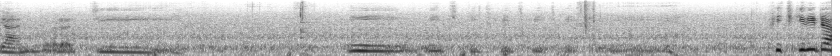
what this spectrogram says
চান করাচ্ছি এই পিচ পিচ পিচ পিচ পিচ ফিচকিরিটা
